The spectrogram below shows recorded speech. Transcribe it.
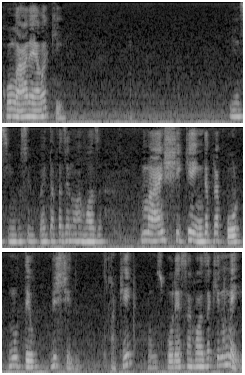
Colar ela aqui. E assim, você vai estar tá fazendo uma rosa mais chique ainda para pôr no teu vestido, ok? Vamos pôr essa rosa aqui no meio.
